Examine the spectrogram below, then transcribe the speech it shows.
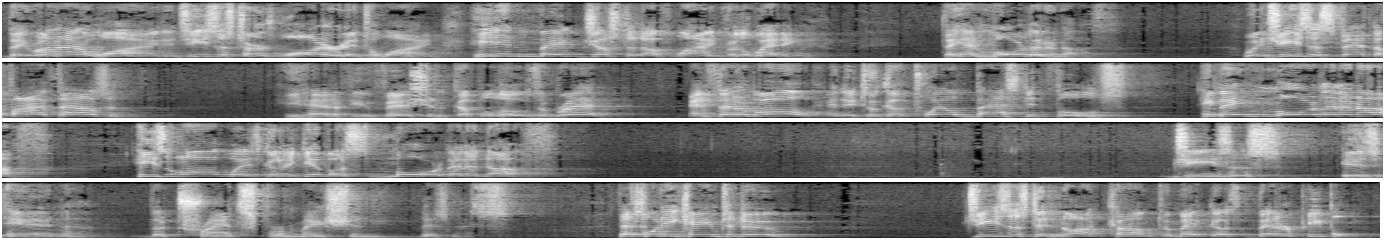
They run out of wine, and Jesus turns water into wine. He didn't make just enough wine for the wedding, they had more than enough. When Jesus fed the 5,000, he had a few fish and a couple of loaves of bread and fed them all, and they took up 12 basketfuls. He made more than enough. He's always going to give us more than enough. Jesus is in the transformation business. That's what he came to do. Jesus did not come to make us better people.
